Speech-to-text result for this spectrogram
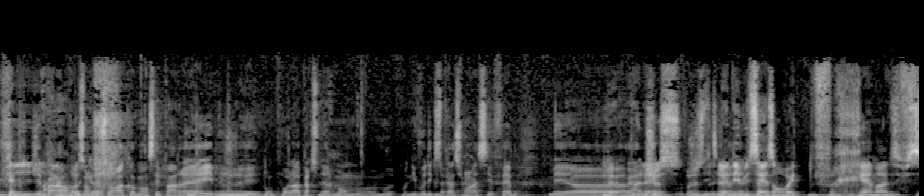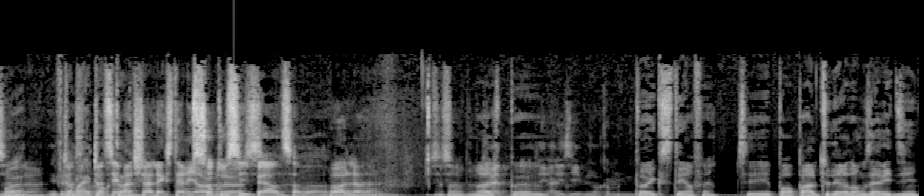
puis- j'ai pas l'impression que ça aura commencé pareil. Et, puis, Mm. et donc voilà, personnellement, mon, niveau d'excitation est assez faible. Mais euh, Le- Alex, juste, juste Étienne, le début de saison va être vraiment difficile. Ouais. vraiment Tous- Tous ces matchs à l'extérieur. Surtout s'ils perdent, ça va. Oh là là. C'est ça. Moi, pas, Vas-y, Allez-y, genre comme. pas excité en fait. C'est pour parler de toutes les raisons que vous avez dit.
